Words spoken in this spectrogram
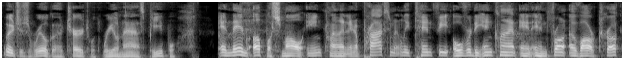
which is a real good church with real nice people. And then up a small incline and approximately 10 feet over the incline and in front of our truck,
